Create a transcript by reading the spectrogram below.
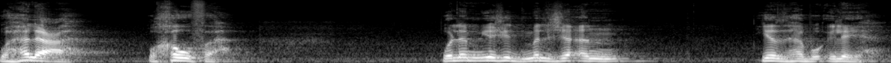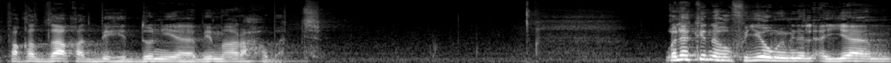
وهلعه وخوفه ولم يجد ملجأ يذهب إليه فقد ضاقت به الدنيا بما رحبت. ولكنه في يوم من الأيام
